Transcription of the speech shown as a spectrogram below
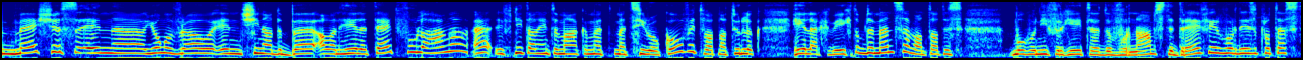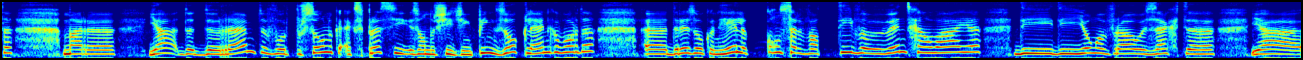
meisjes en eh, jonge vrouwen in China de bui al een hele tijd voelen hangen. Het heeft niet alleen te maken met, met zero covid, wat natuurlijk heel erg weegt op de mensen, want dat is, mogen we niet vergeten, de voornaamste drijfveer voor deze protesten. Maar eh, ja, de, de ruimte voor persoonlijke expressie is onder Xi Jinping zo klein geworden. Er is ook een hele conservatieve wind gaan waaien, die, die jonge vrouwen zegt, ja,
